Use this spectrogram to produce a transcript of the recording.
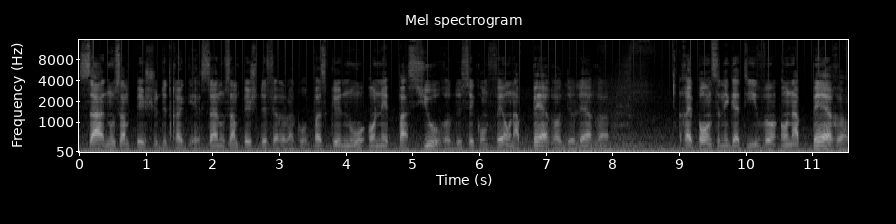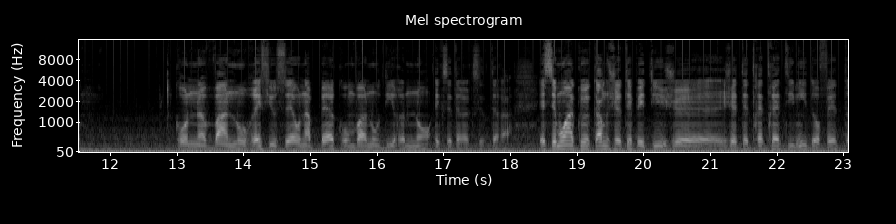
ça nous empêche de draguer, ça nous empêche de faire la cour, parce que nous, on n'est pas sûr de ce qu'on fait, on a peur de leur réponse négative, on a peur qu'on va nous refuser, on a peur qu'on va nous dire non, etc., etc. Et c'est moi que quand j'étais petit, j'étais très très timide au fait.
